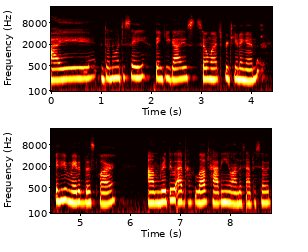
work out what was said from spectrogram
I don't know what to say. Thank you guys so much for tuning in. If you've made it this far, um, Ritu, I've loved having you on this episode.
